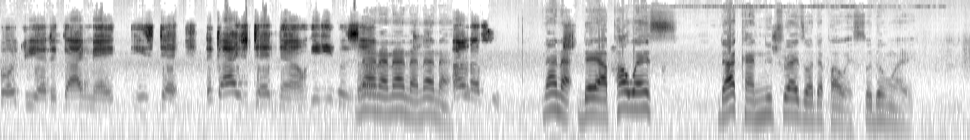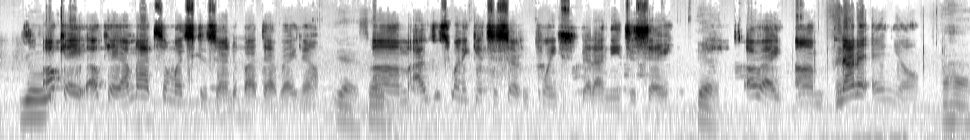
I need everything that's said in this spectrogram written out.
Baudrillard the guy made. He's dead. The guy's dead now. He was. No, um, no, no, no, no, no. I don't know. If, No, no, there are powers that can neutralize other powers, so don't worry. You, okay, okay. I'm not so much concerned about that right now. yeah, so, Um, I just want to get to certain points that I need to say. yeah, All right. Um, Nana Enyo, uh huh,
